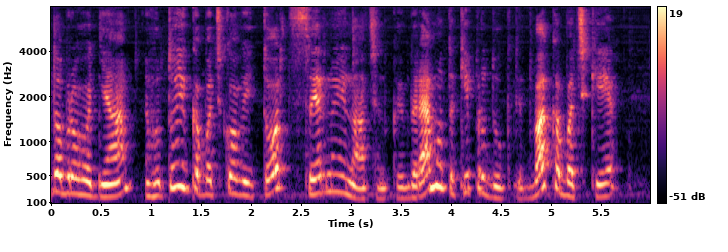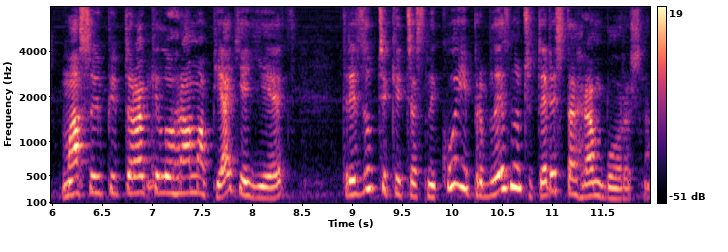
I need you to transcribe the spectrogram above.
доброго дня! Готую кабачковий торт з сирною начинкою. Беремо такі продукти: 2 кабачки масою 1,5 кг, 5 яєць, 3 зубчики часнику і приблизно 400 г борошна.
